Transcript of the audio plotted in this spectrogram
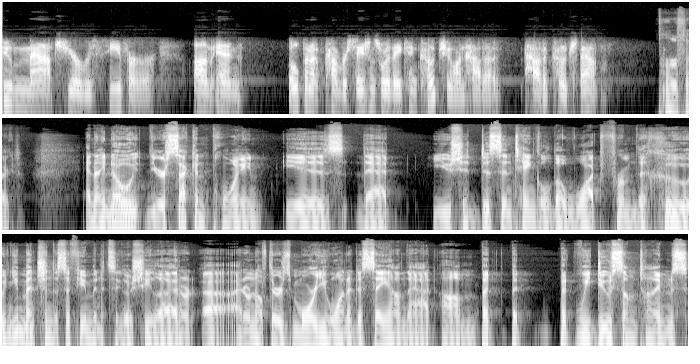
to match your receiver, um, and open up conversations where they can coach you on how to how to coach them. Perfect. And I know your second point is that you should disentangle the what from the who. And you mentioned this a few minutes ago, Sheila. I don't uh, I don't know if there's more you wanted to say on that. Um, but but but we do sometimes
